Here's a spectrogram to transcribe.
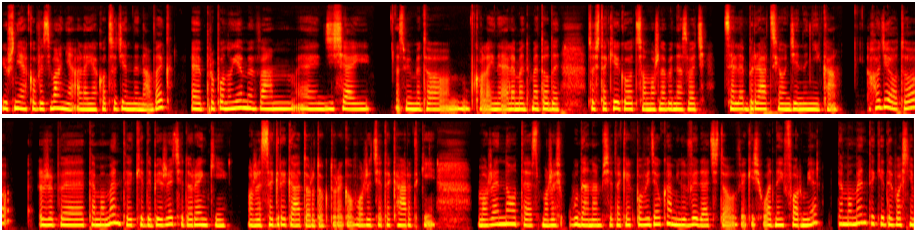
już nie jako wyzwanie, ale jako codzienny nawyk, e, proponujemy Wam dzisiaj nazwijmy to kolejny element metody, coś takiego, co można by nazwać celebracją dziennika. Chodzi o to, żeby te momenty, kiedy bierzecie do ręki może segregator, do którego włożycie te kartki, może notes, może uda nam się, tak jak powiedział Kamil, wydać to w jakiejś ładnej formie. Te momenty, kiedy właśnie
